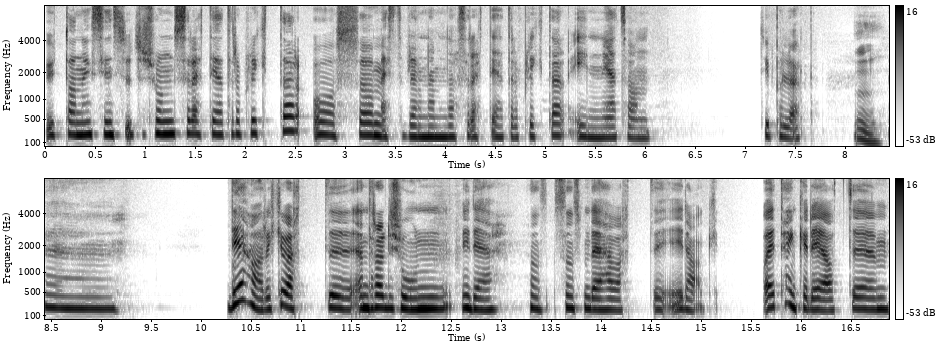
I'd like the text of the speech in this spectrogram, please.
utdanningsinstitusjonens rettigheter og plikter, og også Mesterbrevnemndas rettigheter og plikter inn i et sånn type løp. Mm. Eh, Det har ikke vært eh, en tradisjon i det, sånn, sånn som det har vært i dag. Og jeg tenker det at eh,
